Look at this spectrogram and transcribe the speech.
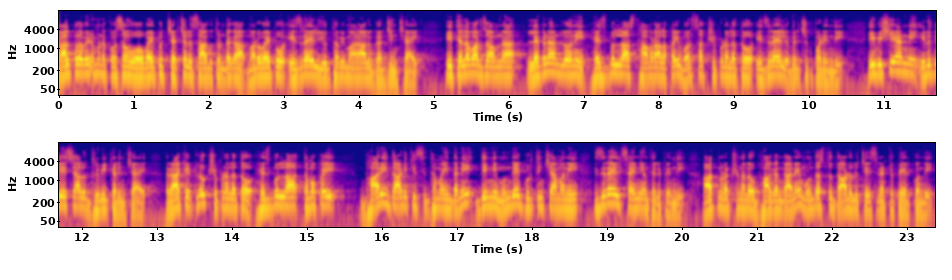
కాల్పుల విరమణ కోసం ఓవైపు చర్చలు సాగుతుండగా మరోవైపు ఇజ్రాయెల్ యుద్ధ విమానాలు గర్జించాయి. ఈ తెల్లవారుజామున లెబనాన్లోని హెజ్బుల్లా స్థావరాలపై వరుస క్షిపణులతో ఇజ్రాయెల్ విరుచుకుపడింది. ఈ విషయాన్ని ఇరు దేశాలు ధృవీకరించాయి. రాకెట్లు క్షిపణులతో హెజ్బుల్లా తమపై భారీ దాడికి సిద్ధమైందని దీన్ని ముందే గుర్తించామని ఇజ్రాయెల్ సైన్యం తెలిపింది. ఆత్మరక్షణలో భాగంగానే ముందస్తు దాడులు చేసినట్లు పేర్కొంది.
